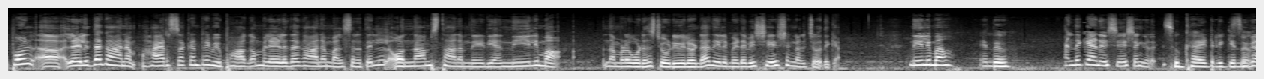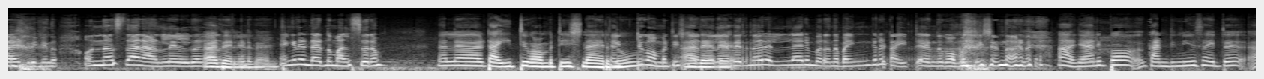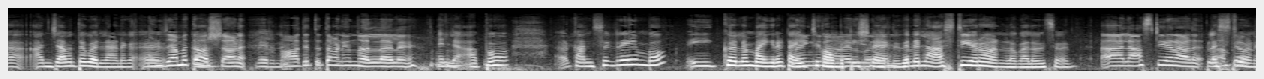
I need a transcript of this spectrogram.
ഇപ്പോൾ ലളിതഗാനം higher secondary വിഭാഗം ലളിതഗാനം മത്സരത്തിൽ ഒന്നാം സ്ഥാനം നേടിയ നീലിമ നമ്മുടെ കൂടെ സ്റ്റുഡിയോയിലുണ്ട്. നീലിമയുടെ വിശേഷങ്ങൾ ചോദിക്കാം. നീലിമ എന്തോ? എന്തൊക്കെയാണ് വിശേഷങ്ങൾ? സുഖമായിട്ടിരിക്കുന്നു സുഖമായിട്ടിരിക്കുന്നു ഒന്നാം സ്ഥാനമാണ് ലളിതഗാനം എങ്ങനെയുണ്ടായിരുന്നു മത്സരം? നല്ല ടൈറ്റ് കോമ്പറ്റീഷൻ ആയിരുന്നു. ടൈറ്റ് കോമ്പറ്റീഷൻ വരുന്നവരെല്ലാരും പറയുന്നത് ഭയങ്കര ടൈറ്റ് ആയിരുന്നു കോമ്പറ്റീഷൻ എന്നാണ്. ആ ഞാനിപ്പോ കണ്ടിന്യൂസ് ആയിട്ട് അഞ്ചാമത്തെ കൊല്ലാണ് അഞ്ചാമത്തെ വർഷമാണ്. ആദ്യത്തെ തവണയൊന്നും അല്ല അല്ലേ? ഇല്ല അപ്പോ കൺസിഡർ ചെയ്യുമ്പോ ഈ കൊല്ലം ഭയങ്കര ടൈറ്റ് കോമ്പറ്റീഷൻ ആയിരുന്നു ആയിരുന്നു. ഇതിന്റെ ലാസ്റ്റ് ഇയറും ആണല്ലോ കലോത്സവം. ലാസ്റ്റ് ഇയർ ആണ്. പ്ലസ് ടു ആണ്.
